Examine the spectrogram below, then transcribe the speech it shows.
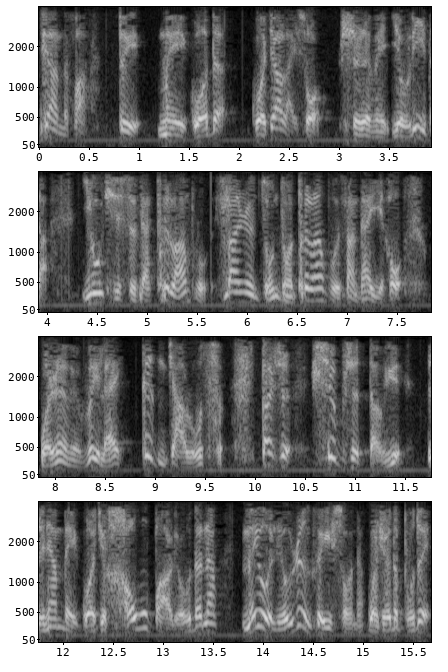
这样的话，对美国的。国家来说是认为有利的，尤其是在特朗普三任总统特朗普上台以后，我认为未来更加如此。但是，是不是等于人家美国就毫无保留的呢？没有留任何一手呢？我觉得不对。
